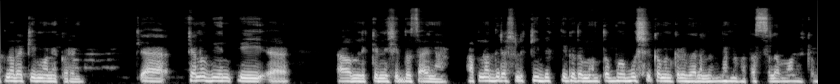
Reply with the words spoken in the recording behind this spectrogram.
আপনারা কি মনে করেন? কেন বিএনপি আওয়ামী লীগকে নিষিদ্ধ চায় না? আপনাদের আসলে কি ব্যক্তিগত মন্তব্য? অবশ্যই কমেন্ট করে জানাবেন। ধন্যবাদ। আসসালামু আলাইকুম।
